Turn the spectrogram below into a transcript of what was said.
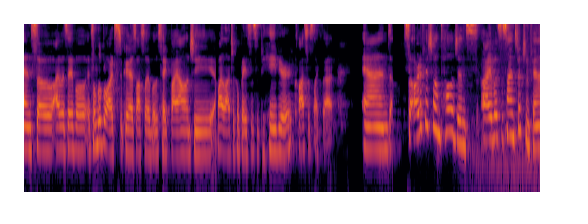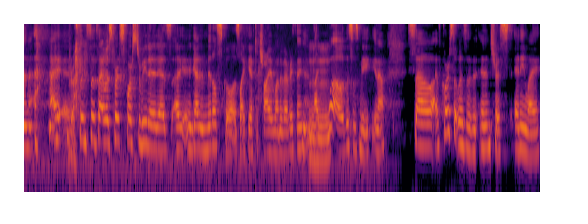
And so I was able, it's a liberal arts degree. I was also able to take biology, biological basis of behavior, classes like that. And so artificial intelligence, I was a science fiction fan. I, right. since, since I was first forced to read it as, uh, again, in middle school, it's like you have to try one of everything. And mm-hmm. like, whoa, this is me, you know? So of course it was an interest anyway.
